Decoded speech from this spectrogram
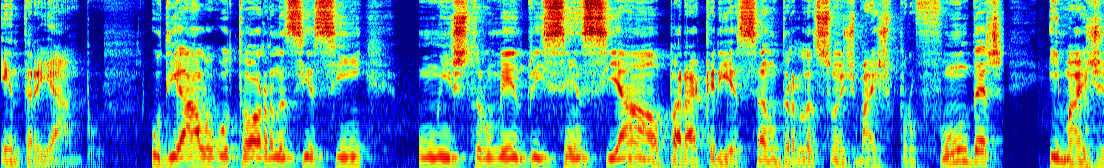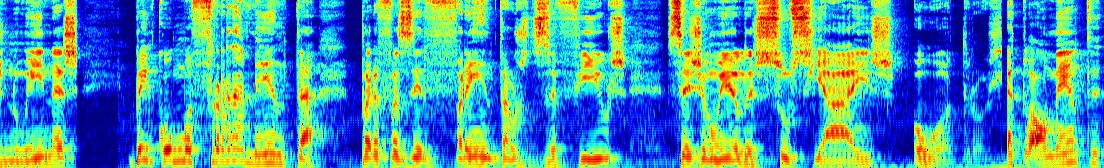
entre ambos. O diálogo torna-se assim um instrumento essencial para a criação de relações mais profundas e mais genuínas, bem como uma ferramenta para fazer frente aos desafios, sejam eles sociais ou outros. Atualmente,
